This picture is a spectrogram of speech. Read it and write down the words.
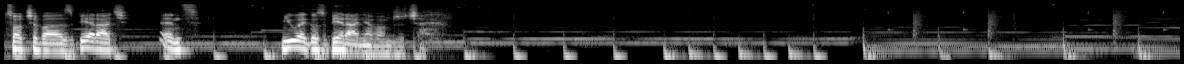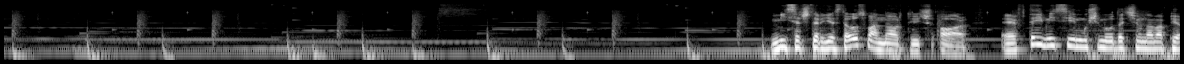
co trzeba zbierać, więc miłego zbierania Wam życzę. Misja 48 Northridge Ore. E, W tej misji musimy udać się na mapie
